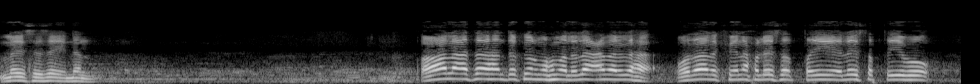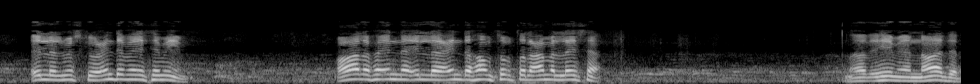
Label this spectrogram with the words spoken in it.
ليس زيدا. قال أتاها أن تكون مهملة لا عمل لها وذلك في نحو ليس الطيب, ليس الطيب إلا المسك عند بني تميم. قال فإن إلا عندهم تبطل عمل ليس. هذه من النوادر.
